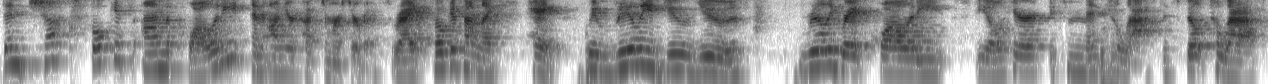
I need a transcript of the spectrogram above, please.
Then just focus on the quality and on your customer service, right? Focus on like, hey, we really do use really great quality steel here. It's meant mm-hmm. to last. It's built to last.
